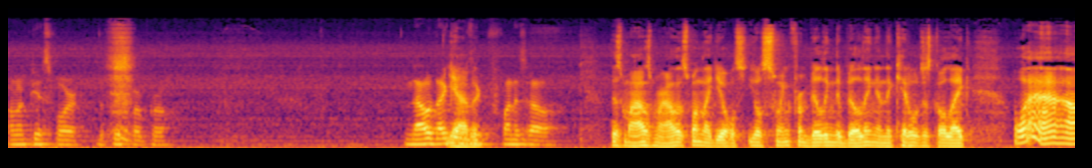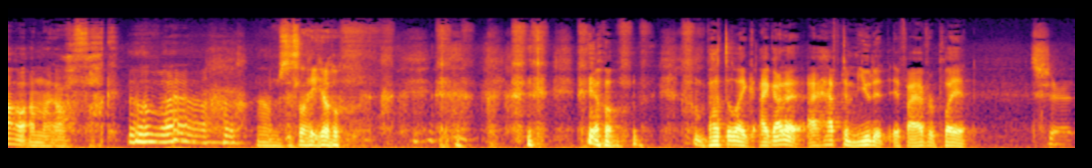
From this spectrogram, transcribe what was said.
on my PS4, the PS4 Pro. And that that game Yeah, but- like fun as hell. This Miles Morales one, like you'll you'll swing from building to building, and the kid will just go like, "Wow!" I'm like, "Oh fuck!" wow. I'm just like, "Yo." Yo, I'm about to like I gotta I have to mute it if I ever play it. Shit.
